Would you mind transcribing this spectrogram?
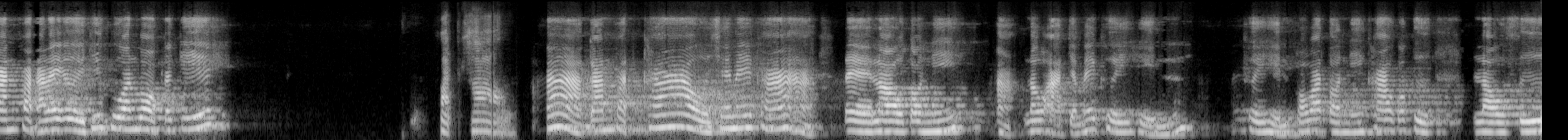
การฝัดอะไรเอ่ยที่ครวนบอกตะกี้ฝัดข้าวอ่าการผัดข้าวใช่ไหมคะอะแต่เราตอนนี้อะเราอาจจะไม่เคยเห็น ไม่เคยเห็น เพราะว่าตอนนี้ข้าวก็คือ เราซื้อ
